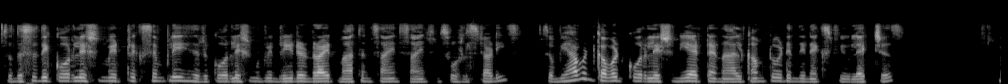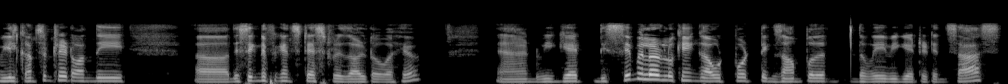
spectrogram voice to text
So this is the correlation matrix simply, the correlation between read and write, math and science, science and social studies. So we haven't covered correlation yet and I'll come to it in the next few lectures. We'll concentrate on the uh, the significance test result over here and we get the similar looking output example the way we get it in SAS.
